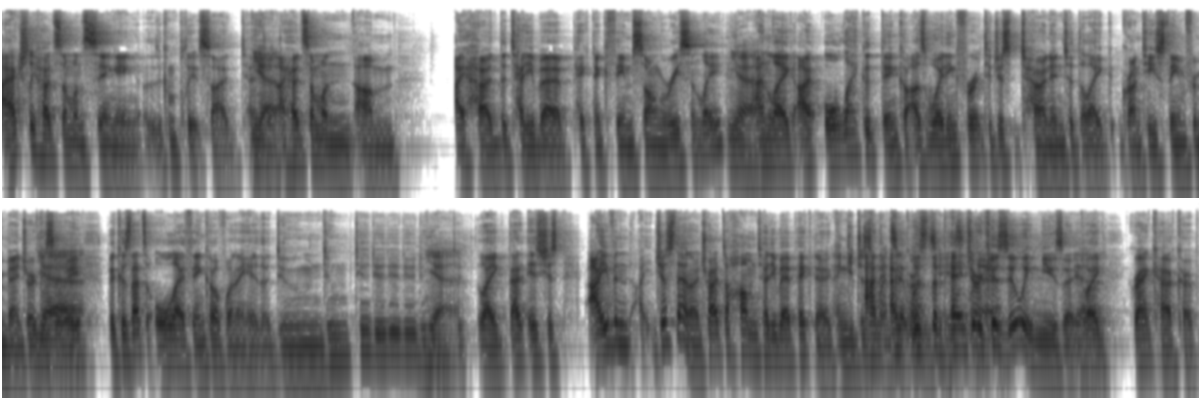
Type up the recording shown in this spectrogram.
I actually heard someone singing. A complete side tangent. Yeah. I heard someone. Um, I heard the Teddy Bear Picnic theme song recently. Yeah. and like I all I could think I was waiting for it to just turn into the like Grunty's theme from Banjo Kazooie Yeah. because that's all I think of when I hear the doom doom doo doo doo doo doom. Yeah. doo. like that is just. I even I- just then I tried to hum Teddy Bear Picnic And you just and, and it was the Banjo. Kazooie music Yeah. like Grant Kirkhope,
